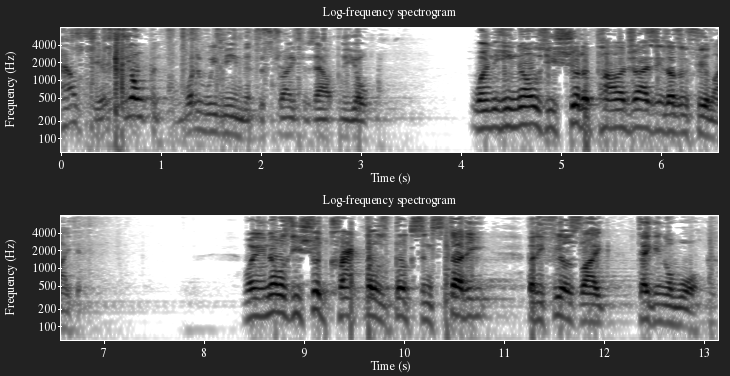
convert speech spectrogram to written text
out there in the open. What do we mean that the strife is out in the open? When he knows he should apologize, he doesn't feel like it. When he knows he should crack those books and study, but he feels like taking a walk.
